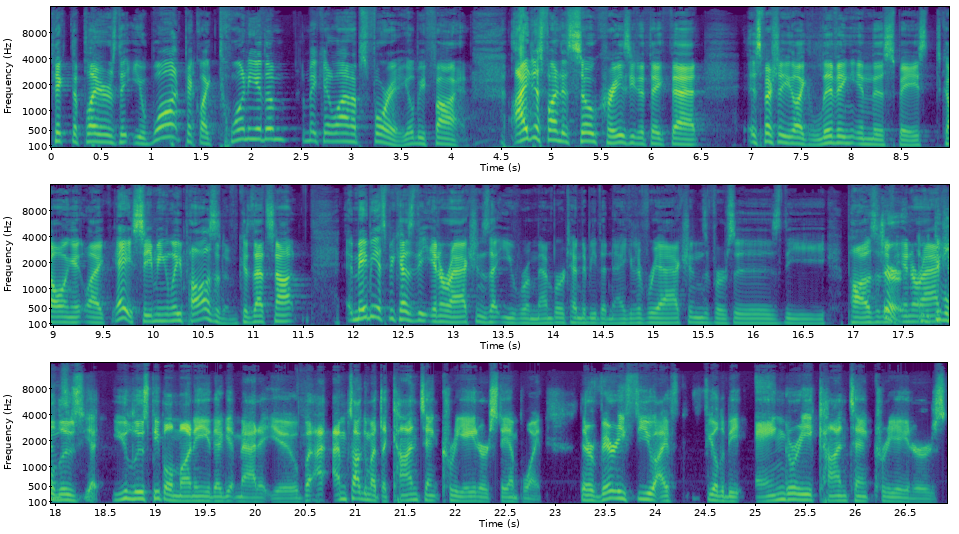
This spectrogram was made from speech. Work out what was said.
pick the players that you want, pick like 20 of them, make your lineups for you. You'll be fine. I just find it so crazy to think that especially like living in this space, calling it like, hey, seemingly positive, because that's not. Maybe it's because the interactions that you remember tend to be the negative reactions versus the positive sure. interactions. I mean, people lose, yeah, you lose people money, they get mad at you. But I, I'm talking about the content creator standpoint. There are very few I feel to be angry content creators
